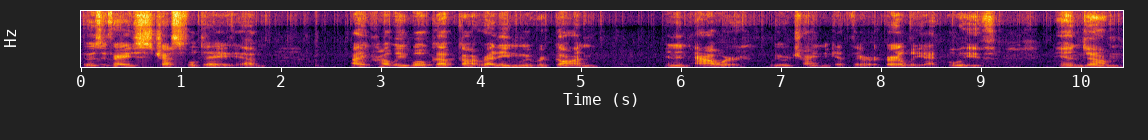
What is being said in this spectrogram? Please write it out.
It was a very stressful day. Um, I probably woke up, got ready, and we were gone in an hour. We were trying to get there early, I believe. And um,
